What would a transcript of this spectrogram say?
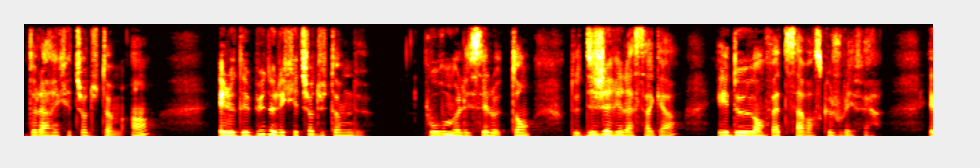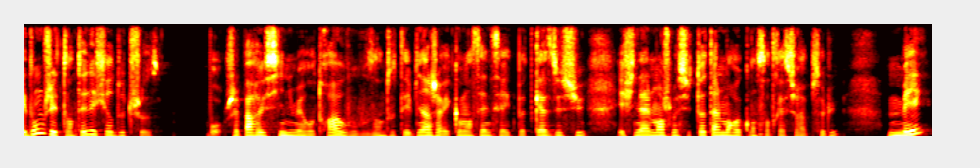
de la réécriture du tome 1 et le début de l'écriture du tome 2 pour me laisser le temps de digérer la saga et de en fait savoir ce que je voulais faire. Et donc j'ai tenté d'écrire d'autres choses. Bon, j'ai pas réussi numéro 3, vous vous en doutez bien, j'avais commencé une série de podcasts dessus et finalement je me suis totalement reconcentrée sur Absolu. Mais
